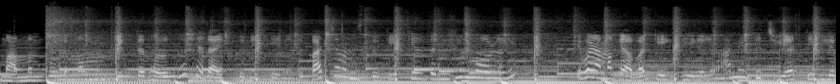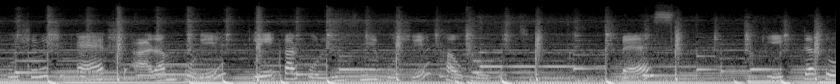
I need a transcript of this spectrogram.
মাম্মাম করলে মাম্মাম, কেকটা ধরো তো, সে দায়িত্ব নিয়ে খেয়ে নেবে বাচ্চা মানুষ তো, কেক খেলতে ভীষণ ভালো লাগে। এবার আমাকে আবার কেক দিয়ে গেল। আমি একটু চেয়ার টেবিলে বসে বেশ অ্যাশ, আরাম করে কেক আর কোল্ড ড্রিঙ্কস নিয়ে বসে খাও খাও করছি। ব্যাস কেকটা তো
